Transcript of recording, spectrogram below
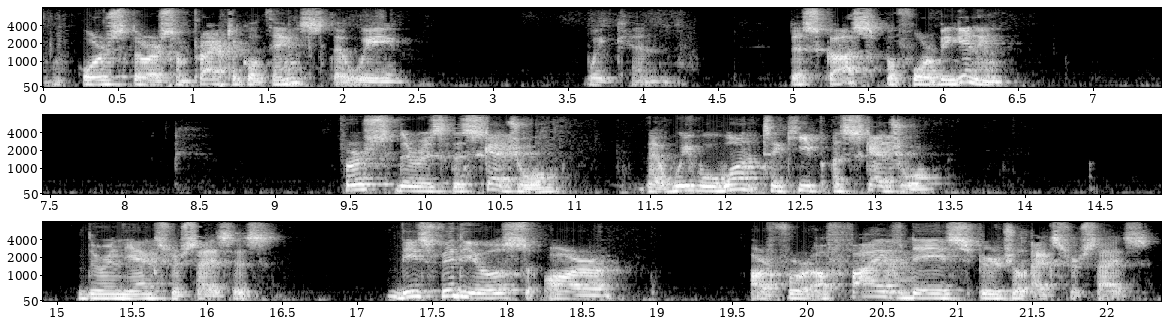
of course, there are some practical things that we we can discuss before beginning. First, there is the schedule that we will want to keep a schedule during the exercises. These videos are are for a 5-day spiritual exercise.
